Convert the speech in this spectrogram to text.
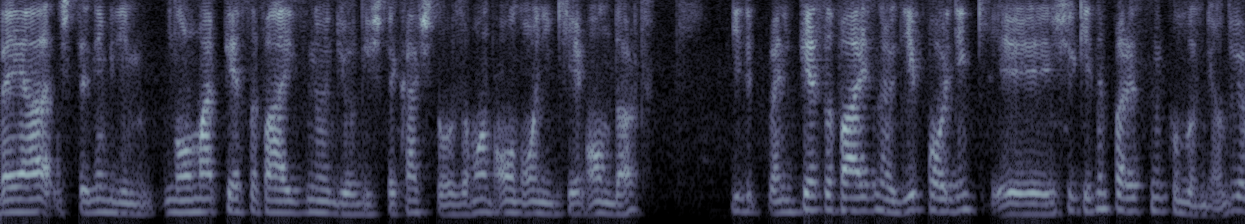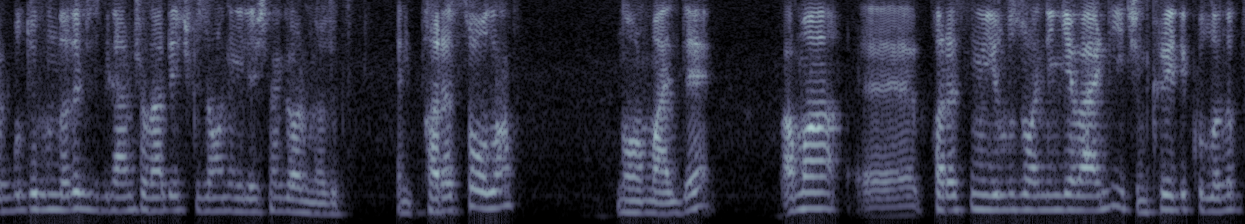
Veya işte ne bileyim normal piyasa faizini ödüyordu işte kaçtı o zaman 10, 12, 14 gidip hani piyasa faizini ödeyip holding e, şirketin parasını kullanıyordu ve bu durumda da biz bilançolarda hiçbir zaman iyileşme görmüyorduk. Hani parası olan normalde ama e, parasını Yıldız Holding'e verdiği için kredi kullanıp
